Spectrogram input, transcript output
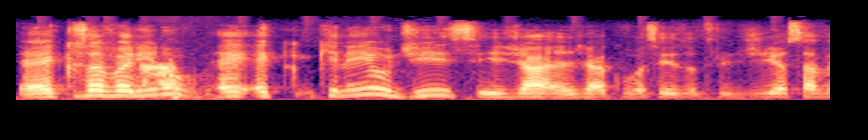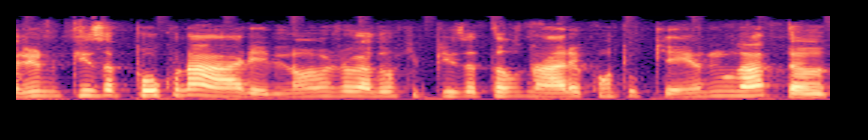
É que o Savarino, é, é, que nem eu disse já, já com vocês outro dia, o Savarino pisa pouco na área. Ele não é um jogador que pisa tanto na área quanto o Ken e o Natan.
